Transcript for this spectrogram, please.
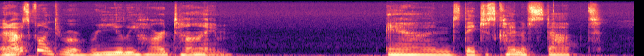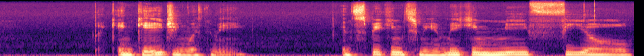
And I was going through a really hard time. And they just kind of stopped like engaging with me and speaking to me and making me feel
